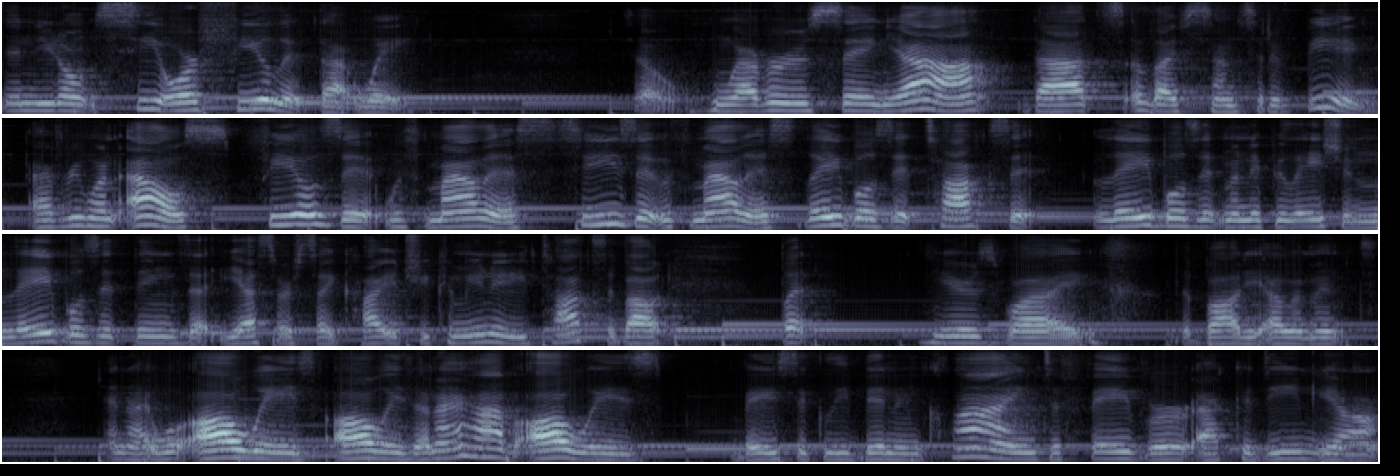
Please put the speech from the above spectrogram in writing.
and you don't see or feel it that way. So, whoever is saying, yeah, that's a life sensitive being. Everyone else feels it with malice, sees it with malice, labels it toxic, labels it manipulation, labels it things that, yes, our psychiatry community talks about. But here's why the body element. And I will always, always, and I have always basically been inclined to favor academia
